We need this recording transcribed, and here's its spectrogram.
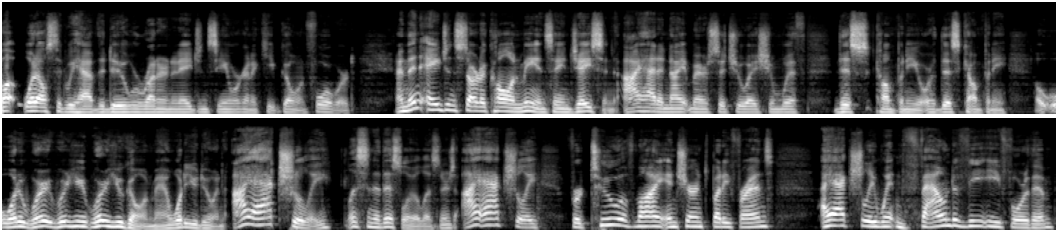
But what else did we have to do? We're running an agency and we're going to keep going forward. And then agents started calling me and saying, Jason, I had a nightmare situation with this company or this company. What, where, where are you, where are you going, man? What are you doing? I actually, listen to this, loyal listeners. I actually, for two of my insurance buddy friends, I actually went and found a VE for them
